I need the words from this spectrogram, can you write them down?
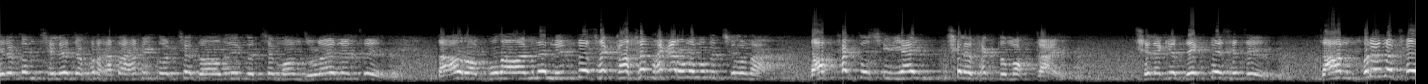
এরকম ছেলে যখন হাঁটাহাঁটি করছে, দৌড়াদৌড়ি করছে, মন জোড়ায় যাচ্ছে, তাও রব্বুল আলমিনের নির্দেশে কাছে থাকার অনুমতি ছিল না। বাপ থাকতো সিরিয়ায়, ছেলে থাকতো মক্কায়। ছেলেকে দেখতে এসেছে যান ভরে গেছে।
